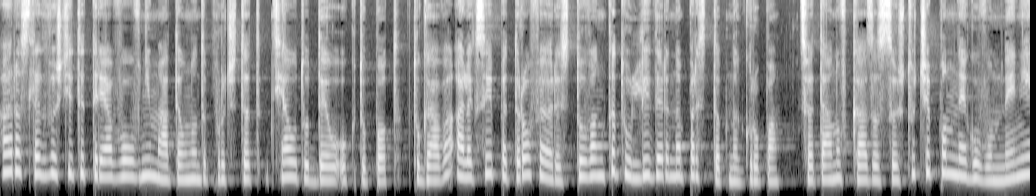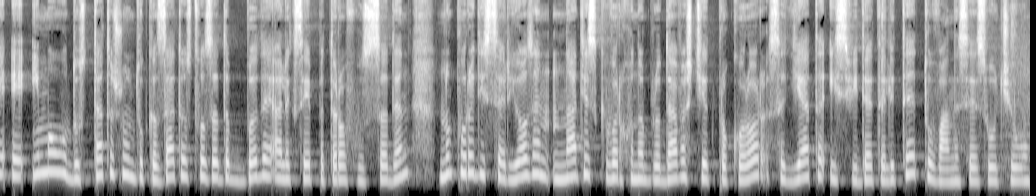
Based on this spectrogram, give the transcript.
а разследващите трябва внимателно да прочетат цялото дело Октопод. Тогава Алексей Петров е арестуван като лидер на престъпна група. Цветанов каза също, че по негово мнение е имало достатъчно доказателство за да бъде Алексей Петров осъден, но поради сериозен натиск върху наблюдаващият прокурор, съдията и свидетелите това не се е случило.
